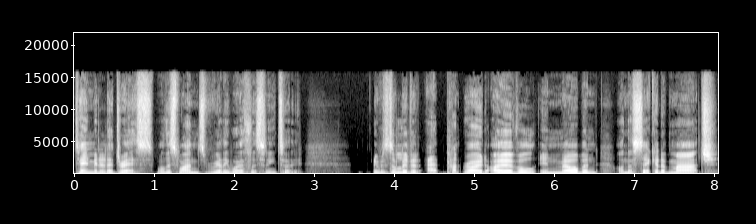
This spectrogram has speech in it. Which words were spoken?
10 minute address, well, this one's really worth listening to. It was delivered at Punt Road Oval in Melbourne on the 2nd of March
